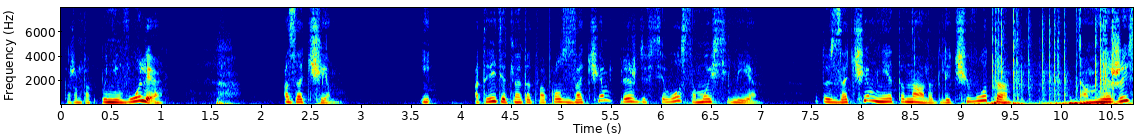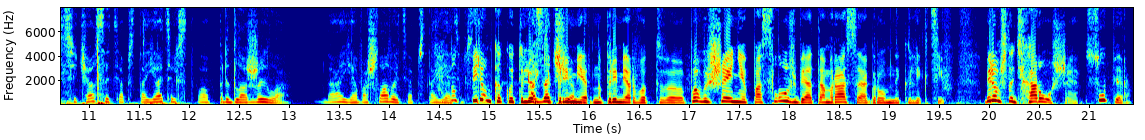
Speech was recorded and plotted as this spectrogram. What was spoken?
скажем так, по неволе, а зачем? И ответить на этот вопрос «зачем?» прежде всего самой себе. Ну, то есть зачем мне это надо? Для чего-то а мне жизнь сейчас эти обстоятельства предложила да, я вошла в эти обстоятельства. Ну, берем какой-то легкий а пример, например, вот э, повышение по службе, а там раз и огромный коллектив. Берем что-нибудь хорошее. Супер,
